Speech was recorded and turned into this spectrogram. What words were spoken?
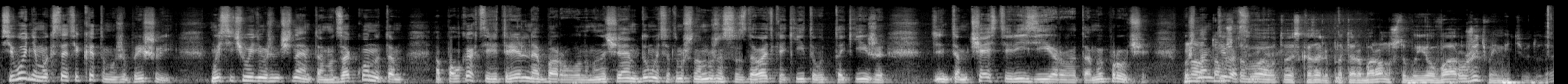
Сегодня мы, кстати, к этому уже пришли. Мы сегодня уже начинаем там, от закона там, о полках территориальной обороны. Мы начинаем думать о том, что нам нужно создавать какие-то вот такие же там, части резерва там, и прочее. Ну, о том, чтобы, вот вы сказали про тероборону, чтобы ее вооружить, вы имеете в виду, да?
